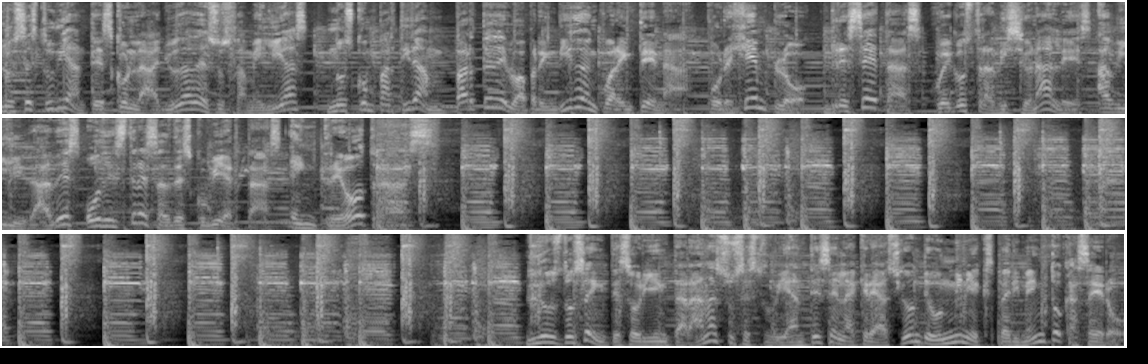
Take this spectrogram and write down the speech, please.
Los estudiantes, con la ayuda de sus familias, nos compartirán parte de lo aprendido en cuarentena. Por ejemplo, recetas, juegos tradicionales, habilidades o destrezas descubiertas, entre otras. Los docentes orientarán a sus estudiantes en la creación de un mini experimento casero,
